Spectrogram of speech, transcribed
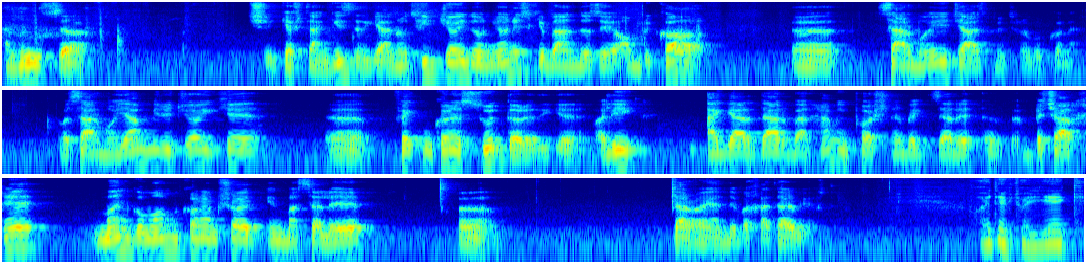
هنوز گفتنگیز دیگه. هنوز هیچ جای دنیا نیست که به اندازه آمریکا سرمایه جذب می‌تونه بکنه. و سرمایه هم میره جایی که فکر می‌کنه سود داره دیگه. ولی اگر در بر همین پاشنه بگذره بچرخه من گمان می‌کنم شاید این مسئله در آینده به خطر بیفته. آقای دکتر یک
